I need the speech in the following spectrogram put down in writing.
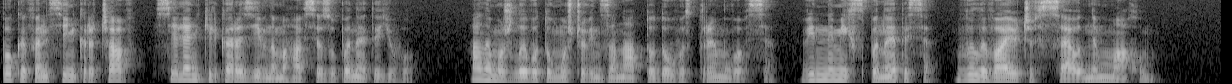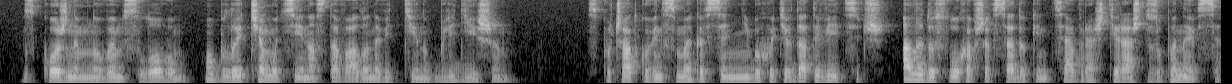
Поки Фансінь кричав, сілянь кілька разів намагався зупинити його. Але, можливо, тому що він занадто довго стримувався, він не міг спинитися, виливаючи все одним махом. З кожним новим словом обличчя Муціна ставало на відтінок блідішим. Спочатку він смикався, ніби хотів дати відсіч, але, дослухавши все до кінця, врешті-решт зупинився,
